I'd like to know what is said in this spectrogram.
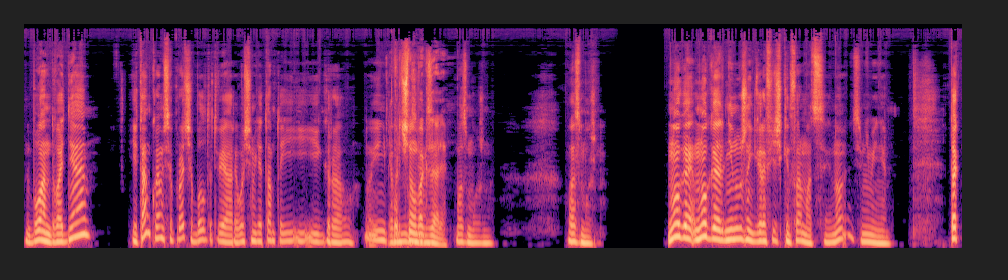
Была на два дня, и там, кроме всего прочего, был этот VR. И, в общем, я там-то и, и, и играл. Ну, и не помню, в речном вокзале. Возможно. Возможно. Много, много ненужной географической информации, но тем не менее. Так,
